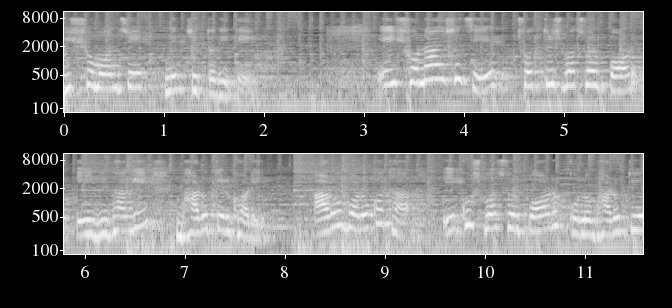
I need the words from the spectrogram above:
বিশ্বমঞ্চে নেতৃত্ব দিতে। এই সোনা এসেছে ছত্রিশ বছর পর এই বিভাগে ভারতের ঘরে। আরও বড় কথা, একুশ বছর পর কোনো ভারতীয়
